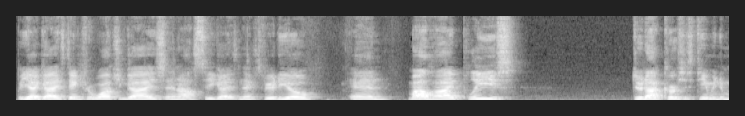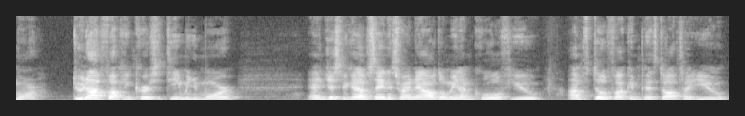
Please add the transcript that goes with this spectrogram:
But yeah, guys, thanks for watching, guys, and I'll see you guys next video. And Mile High, please do not curse this team anymore. Do not fucking curse the team anymore. And just because I'm saying this right now, don't mean I'm cool with you. I'm still fucking pissed off at you.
